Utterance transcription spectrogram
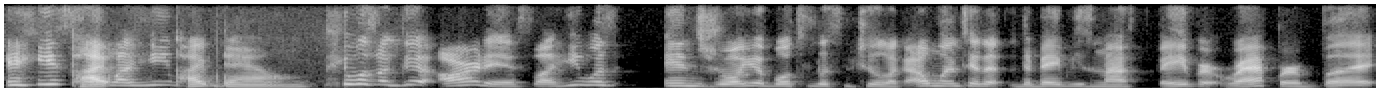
And he's pipe, like he pipe down. He was a good artist. Like he was enjoyable to listen to. Like I wouldn't say that DaBaby's my favorite rapper, but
